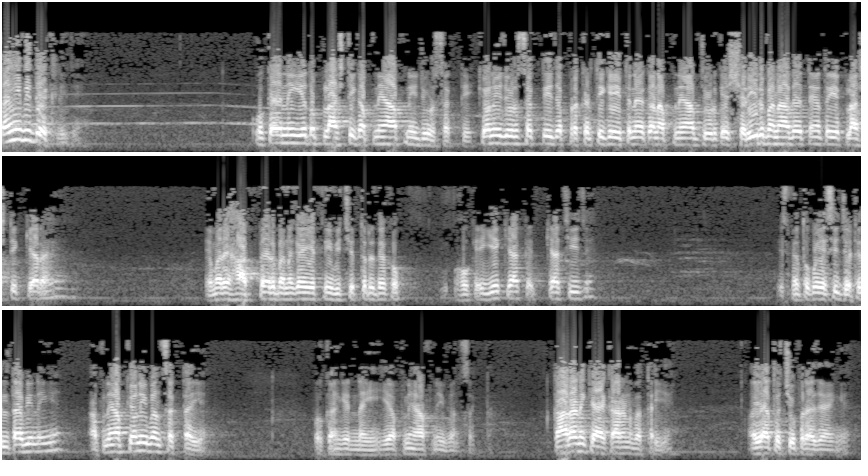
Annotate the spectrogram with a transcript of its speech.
कहीं भी देख लीजिए। वो कहे, नहीं, ये तो प्लास्टिक अपने आप नहीं जुड़ सकती। क्यों नहीं जुड़ सकती? जब प्रकृति के इतने कण अपने आप जुड़ के शरीर बना देते हैं तो ये प्लास्टिक क्या रहे? हमारे हाथ पैर बन गए, इतनी विचित्र, देखो ओके ये क्या क्या चीज़ है? इसमें तो कोई ऐसी जटिलता भी नहीं है। अपने आप क्यों नहीं बन सकता ये? वो कहेंगे, नहीं, ये अपने आप नहीं बन सकता। कारण क्या है? कारण बताइए। और या तो चुप रह जाएँगे।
